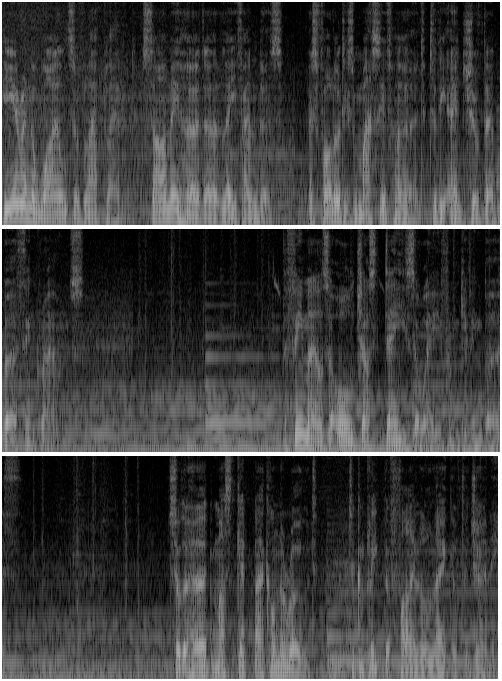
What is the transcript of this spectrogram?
Here in the wilds of Lapland, Sami herder Leif Anders has followed his massive herd to the edge of their birthing grounds. The females are all just days away from giving birth. So the herd must get back on the road to complete the final leg of the journey.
